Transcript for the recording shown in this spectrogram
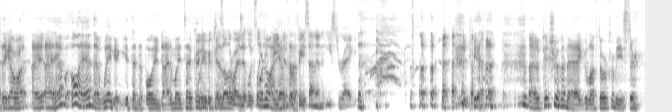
think I want. I, I have. Oh, I have that wig. I can get that Napoleon Dynamite type. Could wig you? Because otherwise, it looks like Or no, you painted her the- face on an Easter egg. yeah, I had a picture of an egg left over from Easter.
